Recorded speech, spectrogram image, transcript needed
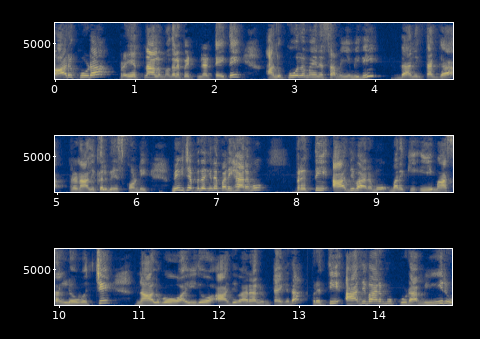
వారు కూడా ప్రయత్నాలు మొదలుపెట్టినట్టయితే అనుకూలమైన సమయం ఇది. దానికి తగ్గ ప్రణాళికలు వేసుకోండి. మీకు చెప్పదగిన పరిహారము? ప్రతి ఆదివారము మనకి ఈ మాసంలో వచ్చే నాలుగో ఐదో ఆదివారాలు ఉంటాయి కదా. ప్రతి ఆదివారము కూడా మీరు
